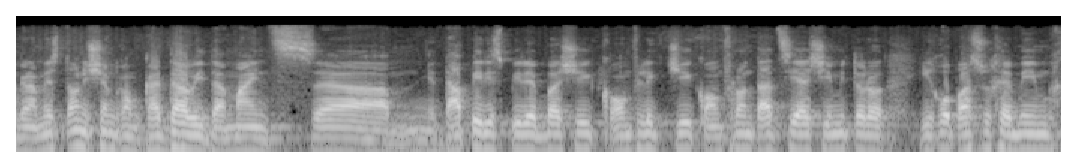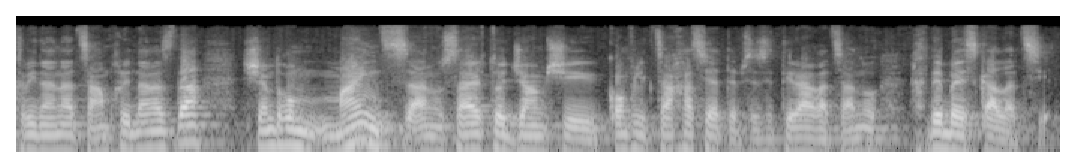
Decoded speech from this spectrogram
მაგრამ ეს ტონი შემდგომ გადავიდა მაინც დაპირისპირებაში, კონფლიქტში, კონფრონტაციაში, იმიტომ რომ იყო პასუხები იმ ხრიდანაც, ამ ხრიდანაც და შემდგომ მაინც ანუ საერთო ჯამში კონფლიქტს ახასიათებს ესეთი რაღაც, ანუ ხდება ესკალაცია.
